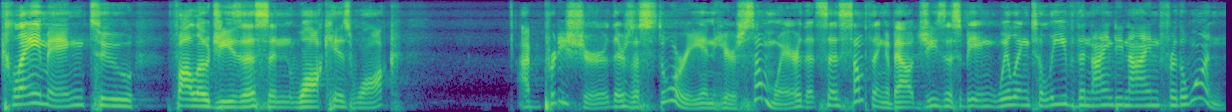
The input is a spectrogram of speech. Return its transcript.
claiming to follow Jesus and walk his walk, I'm pretty sure there's a story in here somewhere that says something about Jesus being willing to leave the 99 for the one.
